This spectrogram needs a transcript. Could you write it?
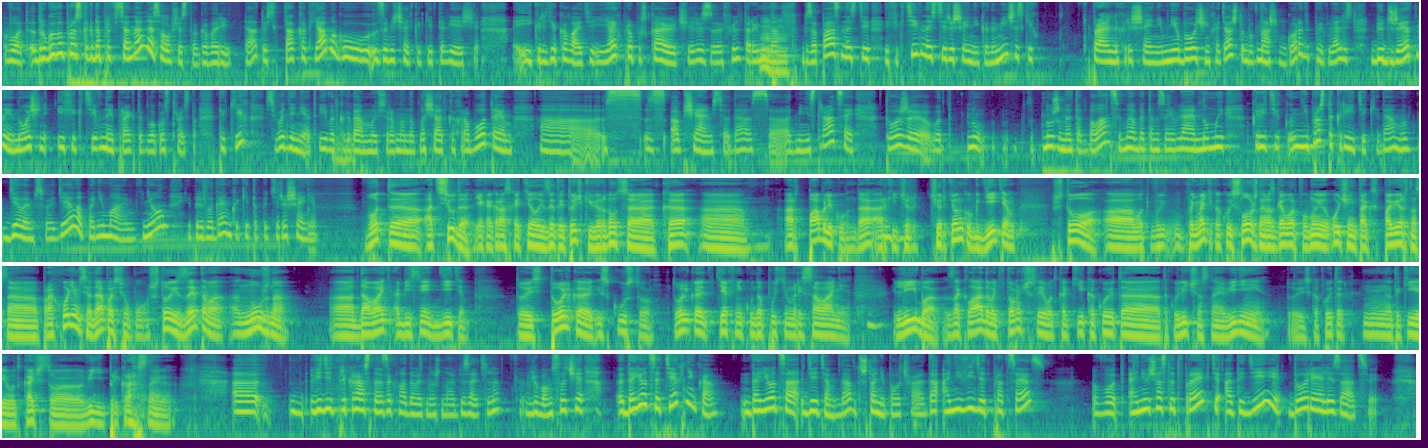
Вот. Другой вопрос, когда профессиональное сообщество говорит, да, то есть так как я могу замечать какие-то вещи и критиковать, я их пропускаю через фильтр именно угу. безопасности, эффективности решений, экономических правильных решений. Мне бы очень хотелось, чтобы в нашем городе появлялись бюджетные, но очень эффективные проекты благоустройства. Таких сегодня нет. И вот когда мы все равно на площадках работаем, а, с, с, общаемся да, с администрацией, тоже вот, ну, нужен этот баланс, и мы об этом заявляем. Но мы критик... не просто критики, да, мы делаем свое дело, понимаем в нем и предлагаем какие-то пути решения. Вот э, отсюда я как раз хотел из этой точки вернуться к э, арт-паблику, да, архичертенку, к детям, что а, вот вы понимаете, какой сложный разговор, мы очень так поверхностно проходимся, да, по всему, что из этого нужно а, давать объяснять детям, то есть только искусство, только технику, допустим, рисования, либо закладывать в том числе вот какие, какое-то такое личностное видение, то есть какое-то такие вот качества видеть прекрасное. А, видеть прекрасное закладывать нужно обязательно, в любом случае. Дается техника, дается детям, да, вот что они получают, да, они видят процесс, вот, они участвуют в проекте от идеи до реализации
